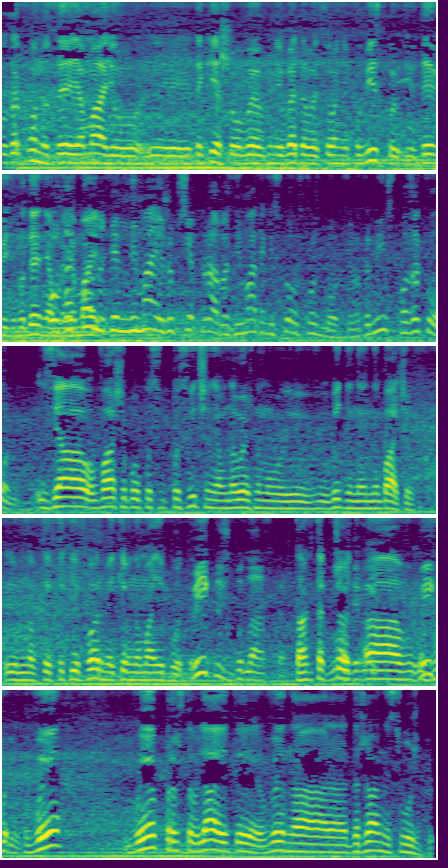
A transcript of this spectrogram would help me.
По закону, де я маю е, таке, що ви мені видали сьогодні повістку, і в 9 годин я, По я закону маю. ти не маєш взагалі права знімати військовослужбовців, розумієш? По закону. Я ваше посвідчення в належному віді не, не бачив. Іменно в, тих- такій формі, яке воно має бути. Виключ, будь ласка. Так, так, Во, чо, а в- ви, ви представляєте, ви на державній службі.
